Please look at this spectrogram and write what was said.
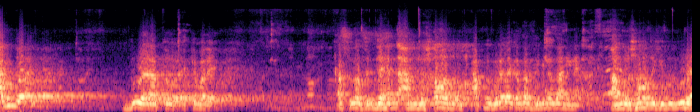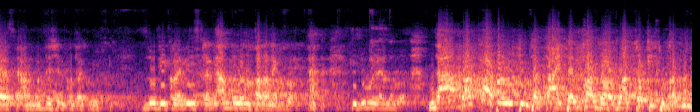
আগুন ধরায়। বুড়ারা তো একেবারে আমগুর সমাজ আপনার এলাকাতে আছে কিনা জানি না। আমগুর সমাজে কিছু বুড়ে আছে আমগুর দেশের কথা কইছি। যদি কয়, ইসলামী আন্দোলন করা নাকবো কিছু বলে দেবো, না বাবা চিন্তা তাই তাই কর কিছু করবেন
